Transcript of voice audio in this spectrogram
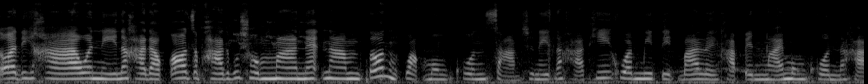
สวัสดีค่ะ วันนี้นะคะเราก็จะพาท่านผู้ชมมาแนะนำต้นกวักมงคล 3 ชนิดนะคะ ที่ควรมีติดบ้านเลยค่ะ เป็นไม้มงคลนะคะ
